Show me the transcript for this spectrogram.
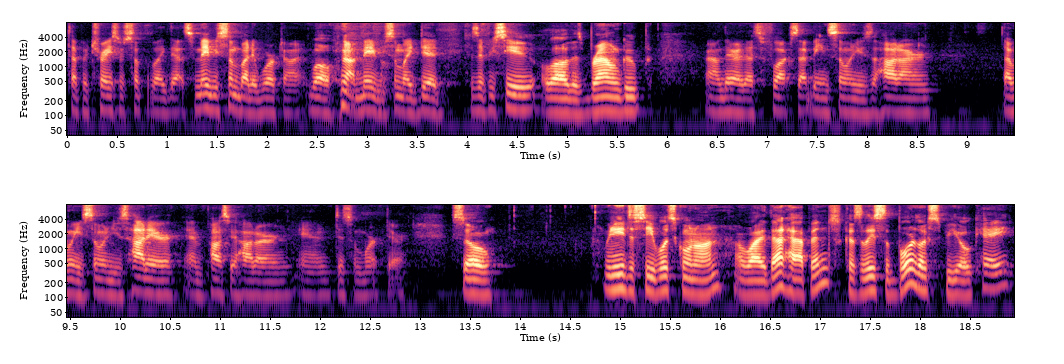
type of trace or something like that. So maybe somebody worked on it. Well, not maybe, somebody did. Because if you see a lot of this brown goop around there, that's flux. That means someone used a hot iron that means someone used hot air and possibly hot iron and did some work there. So we need to see what's going on or why that happens because at least the board looks to be okay.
